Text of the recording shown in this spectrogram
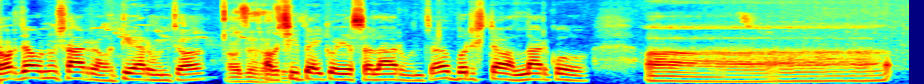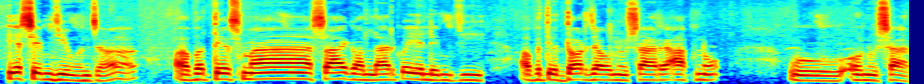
दर्जा अनुसार हतियार हुन्छ। अब। सिपाहीको एसएलआर हुन्छ वरिष्ठ हल्लारको एसएमजी हुन्छ। अब त्यसमा सहायक हल्लारको एलएमजी अब त्यो दर्जा अनुसार आफ्नो ऊ अनुसार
